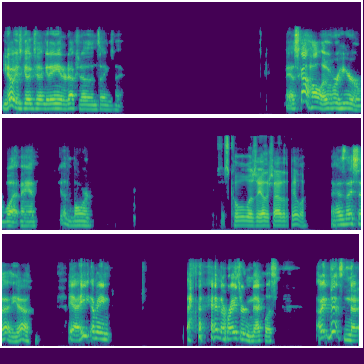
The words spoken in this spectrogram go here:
You know he's good because he doesn't get any introduction other than saying his name. Man, is Scott Hall over here or what, man? Good Lord. It's as cool as the other side of the pillow. As they say, yeah. Yeah, he, I mean, and the razor necklace. I mean, Vince, no,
